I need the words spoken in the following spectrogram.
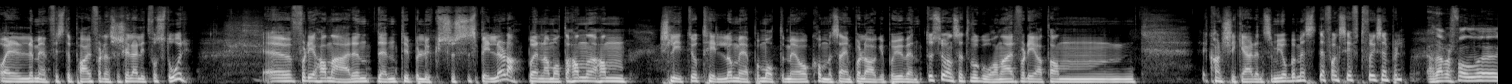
eller Memphis Depay for den saks skyld er litt for stor. Eh, Fordi han er en, den type luksusspiller. da, på en eller annen måte. Han, han sliter jo til og med på en måte med å komme seg inn på laget på Juventus, uansett hvor god han er. fordi at han kanskje ikke er den som jobber mest defensivt, f.eks. Ja, det er i hvert fall eh,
